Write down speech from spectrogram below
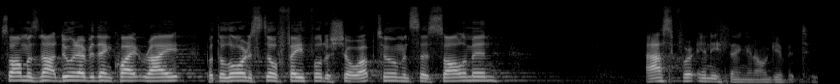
Solomon's not doing everything quite right, but the Lord is still faithful to show up to him and says, Solomon, ask for anything and I'll give it to you.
